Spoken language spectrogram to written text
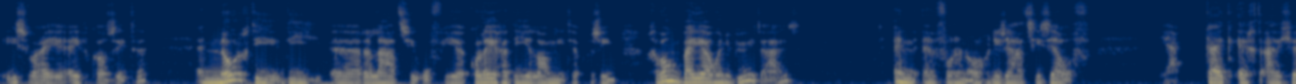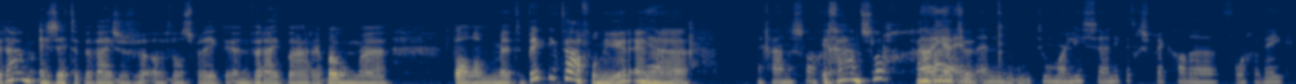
is waar je even kan zitten. En nodig die, die eh, relatie of je collega die je lang niet hebt gezien gewoon bij jou in de buurt uit. En eh, voor een organisatie zelf, ja, kijk echt uit je raam en zet er bij wijze van- van spreken een verrijdbare boompalm met een picknicktafel neer. En Ja. eh, En ga aan de slag. ga aan de slag. Ga nou ja, en, en toen Marlies en ik het gesprek hadden vorige week,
